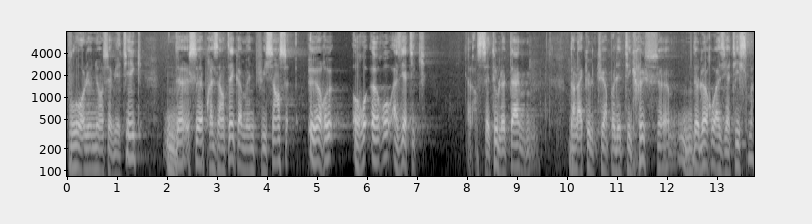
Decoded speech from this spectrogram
pour l'Union soviétique de se présenter comme une puissance euro-asiatique. Alors, c'est tout le thème dans la culture politique russe de l'euro-asiatisme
